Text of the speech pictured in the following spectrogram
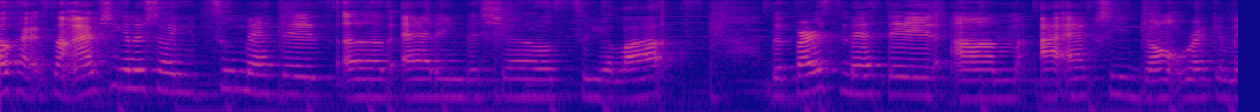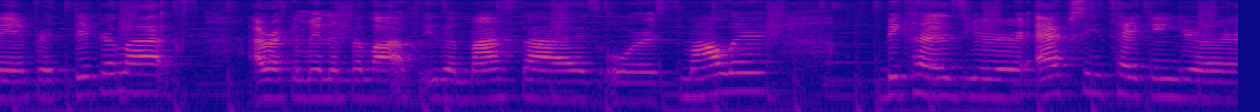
Okay, so I'm actually going to show you two methods of adding the shells to your locs. The first method, um, I actually don't recommend for thicker locs. I recommend them for locs either my size or smaller because you're actually taking your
